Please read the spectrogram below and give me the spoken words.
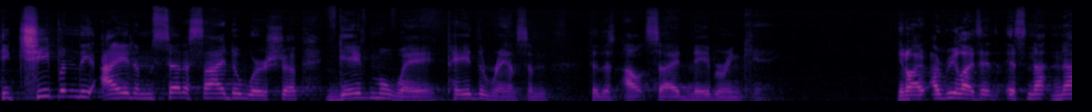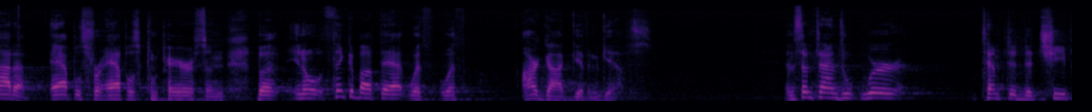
he cheapened the items set aside to worship, gave them away, paid the ransom to this outside neighboring king. You know, I, I realize it, it's not, not a apples for apples comparison, but, you know, think about that with, with our God given gifts. And sometimes we're tempted to cheap,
